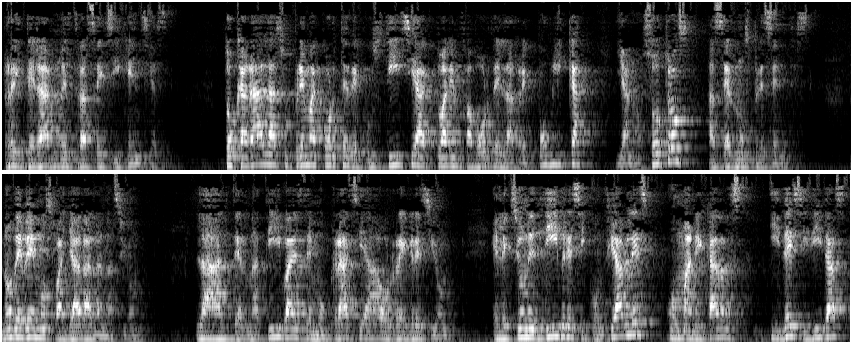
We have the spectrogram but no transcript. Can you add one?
reiterar nuestras exigencias. Tocará a la Suprema Corte de Justicia actuar en favor de la República y a nosotros hacernos presentes. No debemos fallar a la nación. La alternativa es democracia o regresión, elecciones libres y confiables o manejadas y decididas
